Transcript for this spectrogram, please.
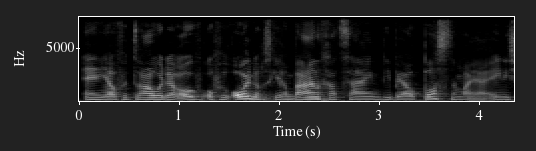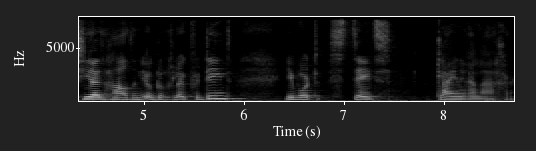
En jouw vertrouwen daarover, of er ooit nog eens een keer een baan gaat zijn die bij jou past en waar je energie uit haalt en die ook nog eens leuk verdient, die wordt steeds kleiner en lager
